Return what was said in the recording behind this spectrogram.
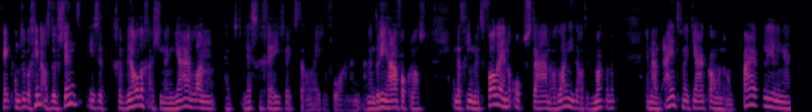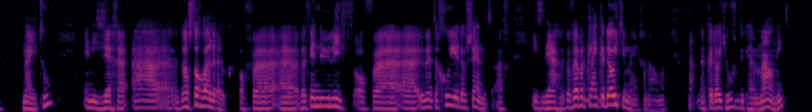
Kijk, om te beginnen als docent is het geweldig als je een jaar lang hebt lesgegeven. Ik stel me even voor aan een, aan een drie HAVO-klas. En dat ging met vallen en opstaan. Dat was lang niet altijd makkelijk. En aan het eind van het jaar komen er een paar leerlingen naar je toe. En die zeggen, ah, het was toch wel leuk. Of uh, uh, we vinden u lief. Of u bent een goede docent. Of iets dergelijks. Of we hebben een klein cadeautje meegenomen. Nou, een cadeautje hoeft natuurlijk helemaal niet.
